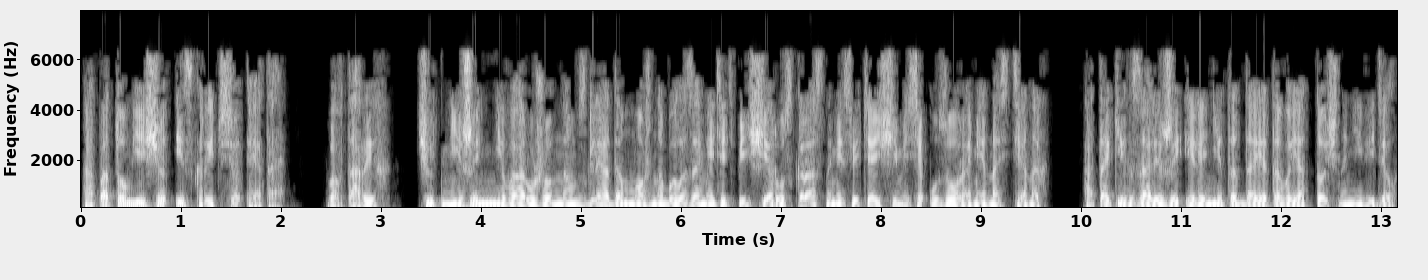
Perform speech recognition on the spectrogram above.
а потом еще и скрыть все это. Во-вторых, чуть ниже невооруженным взглядом можно было заметить пещеру с красными светящимися узорами на стенах, а таких залежей эленита до этого я точно не видел,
